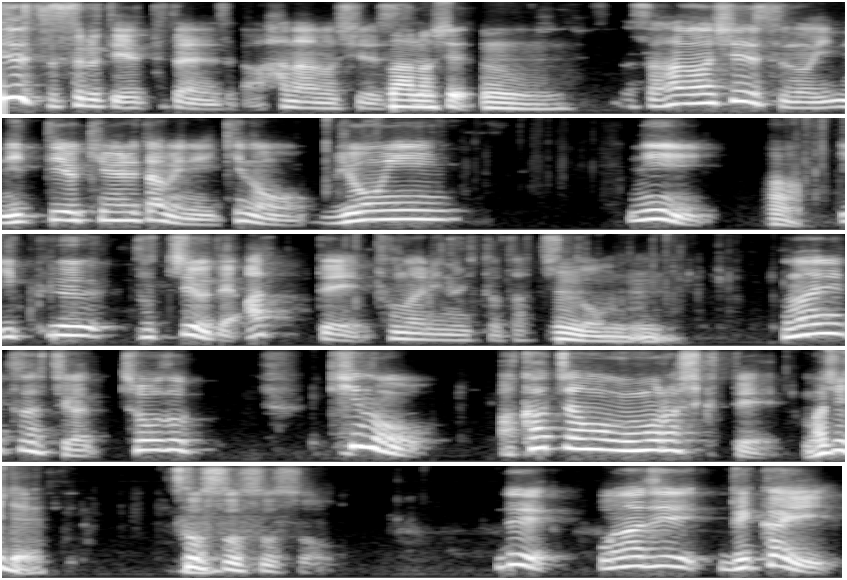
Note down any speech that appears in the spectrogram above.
術するって言ってたじゃないですか、鼻の手術。あのし、うん。そう鼻の手術の日程を決めるために、昨日、病院にあ行く途中で会って、隣の人たうんちと。うんうん。隣の人たちがちょうど昨日赤ちゃんを産むらしくて、マジで？そうそうそうそう。で、同じでかい、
